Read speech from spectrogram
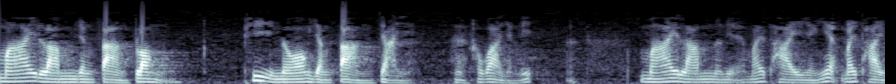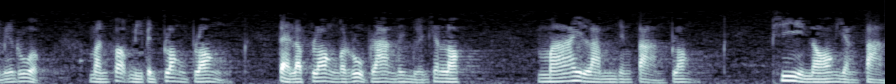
ไม้ลำยังต่างปล้อง พี่น้องอยังต่างใจเขาว่าอย่างนี้ ไม้ลำเนี่ย ไม้ไผ่อย่างเงี้ย ไม้ไผ่ไม่รวบ มันก็มีเป็นปล้องปล้อง แต่ละปล้องก็รูปร่างไม่เหมือนกันหรอก ไม้ลำยังต่างปล้อง พี่น้องอยังต่าง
